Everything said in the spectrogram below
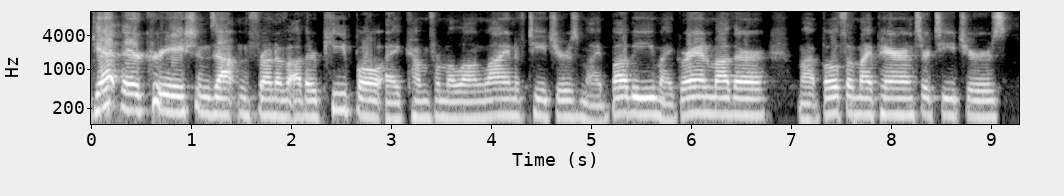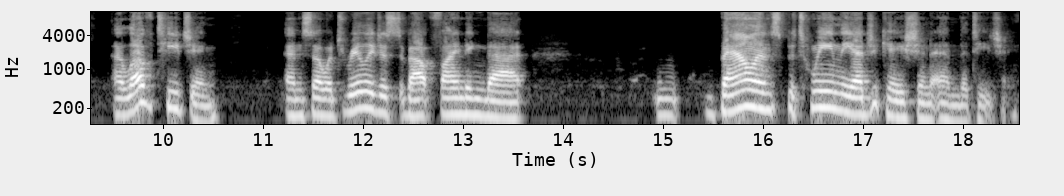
get their creations out in front of other people. I come from a long line of teachers. My bubby, my grandmother, my both of my parents are teachers. I love teaching. And so it's really just about finding that balance between the education and the teaching.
